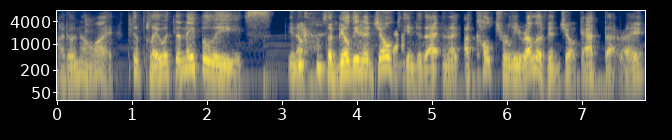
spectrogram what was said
I don't know why. To play with the Maple Leafs. You know, so building a joke yeah. into that and a, a, culturally relevant joke at that, right?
